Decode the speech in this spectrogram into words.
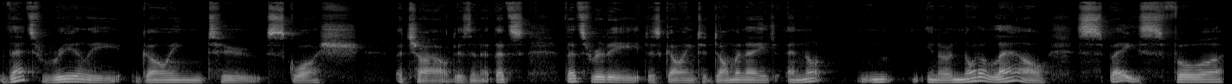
that's really going to squash a child, isn't it? That's that's really just going to dominate and not you know not allow space for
